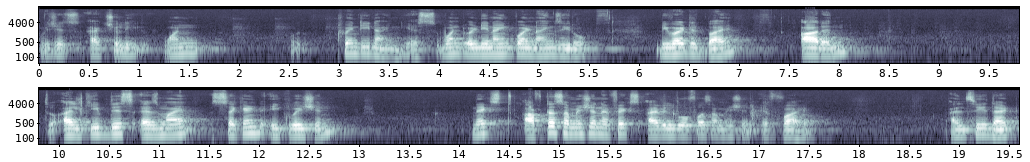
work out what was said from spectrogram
which is actually 129 yes 129.90 divided by Rn. So I'll keep this as my second equation. Next after summation fx I will go for summation fy. I'll say that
